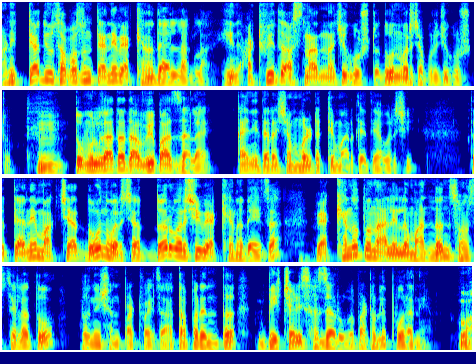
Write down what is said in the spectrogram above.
आणि त्या दिवसापासून त्याने व्याख्यानं द्यायला लागला. ही आठवीत असणारची गोष्ट दोन वर्षापूर्वीची गोष्ट. तो मुलगा आता दहावी पास झालाय. काय नाही त्याला शंभर टक्के मार्क आहेत यावर्षी. तर त्याने मागच्या दोन वर्षात दरवर्षी व्याख्यानं द्यायचा. व्याख्यानातून आलेलं मानधन संस्थेला तो डोनेशन पाठवायचा. आतापर्यंत बेचाळीस हजार रुपये पाठवले पोराने. वा.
